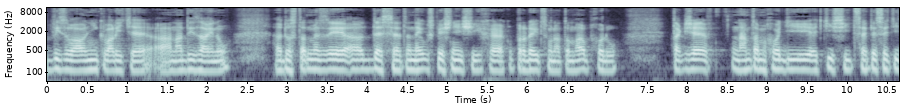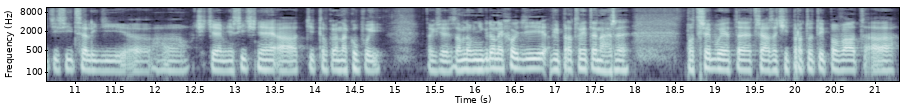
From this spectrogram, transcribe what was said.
vizuální kvalitě a na designu, dostat mezi deset nejúspěšnějších jako prodejců na tomhle obchodu. Takže nám tam chodí tisíce, desetitisíce lidí určitě měsíčně a ti to nakupují. Takže za mnou nikdo nechodí, vy pracujete na hře, potřebujete třeba začít prototypovat a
